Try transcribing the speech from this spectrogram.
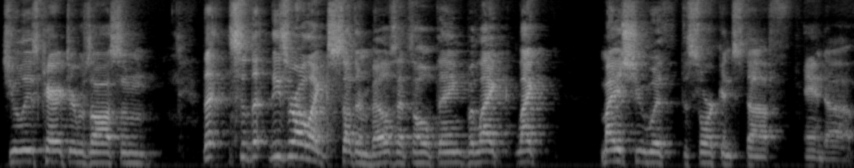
Julie's character was awesome. That so th- these are all like Southern Belles. That's the whole thing. But like like my issue with the Sorkin stuff and uh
